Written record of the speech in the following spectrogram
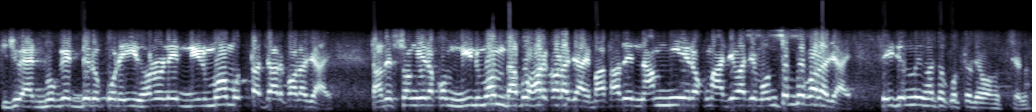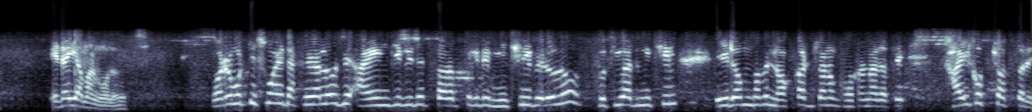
কিছু অ্যাডভোকেটদের ওপর এই ধরনের নির্মম অত্যাচার করা যায়, তাদের সঙ্গে এরকম নির্মম ব্যবহার করা যায় বা তাদের নাম নিয়ে এরকম আজে বাজে মন্তব্য করা যায়, সেই জন্যই হয়তো করতে দেওয়া হচ্ছে না। এটাই আমার মনে হচ্ছে। পরবর্তী সময়ে দেখা গেল যে আইনজীবীদের তরফ থেকে যে মিছিল বেরোলো প্রতিবাদ মিছিল এইরকমভাবে নক্কারজনক ঘটনা যাতে হাইকোর্ট চত্বরে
